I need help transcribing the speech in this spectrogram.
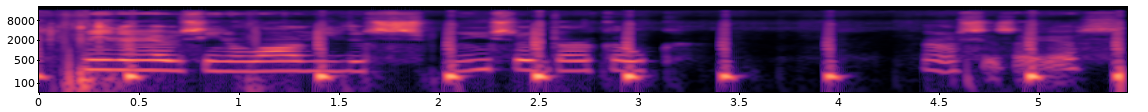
I mean, I have seen a lot of either spruce or dark oak houses, I guess.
